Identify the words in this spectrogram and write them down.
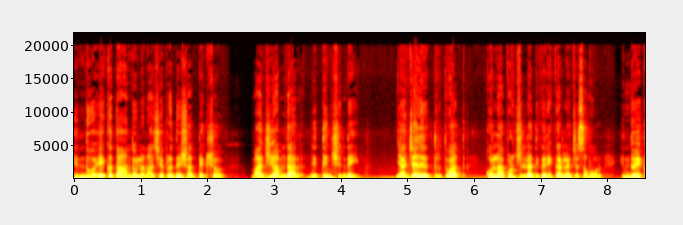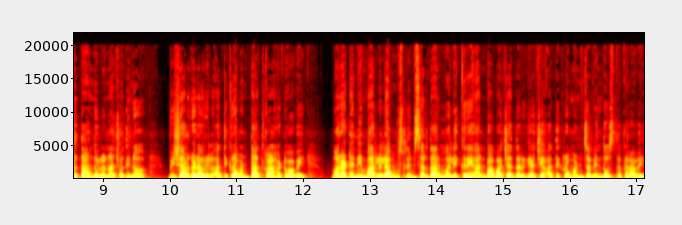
हिंदू एकता आंदोलनाचे प्रदेशाध्यक्ष माजी आमदार नितीन शिंदे यांच्या नेतृत्वात कोल्हापूर जिल्हाधिकारी कार्यालयाच्या समोर हिंदू एकता आंदोलनाच्या वतीनं विशालगडावरील अतिक्रमण तात्काळ हटवावे मराठ्यांनी मारलेल्या मुस्लिम सरदार मलिक रेहान बाबाच्या दर्ग्याचे अतिक्रमण जमीनदोस्त करावे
